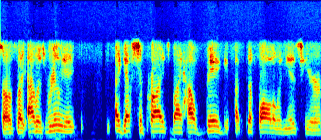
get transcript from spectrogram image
So I was like, I was really, I guess, surprised by how big the following is here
